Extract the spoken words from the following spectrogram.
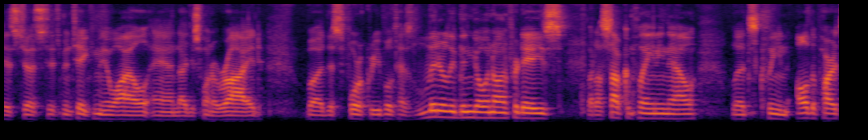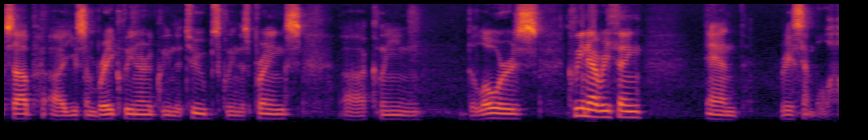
It's just, it's been taking me a while and I just want to ride. But this fork rebuild has literally been going on for days. But I'll stop complaining now. Let's clean all the parts up. Uh, use some brake cleaner, clean the tubes, clean the springs, uh, clean the lowers, clean everything, and reassemble.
